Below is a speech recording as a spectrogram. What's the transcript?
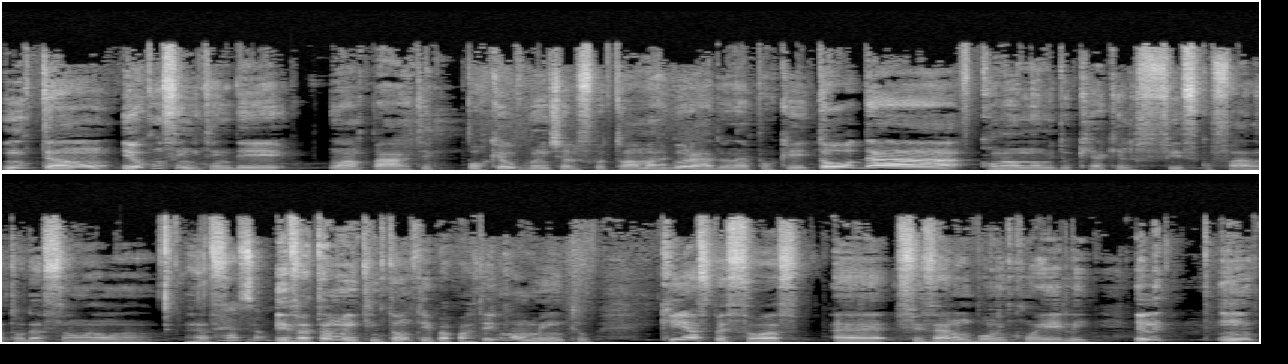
então, eu consigo entender uma parte porque o Grinch ele ficou tão amargurado, né? Porque toda. Como é o nome do que aquele físico fala? Toda ação é uma reação. Reação. Exatamente. Então, tipo, a partir do momento que as pessoas é, fizeram bullying com ele, ele, em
